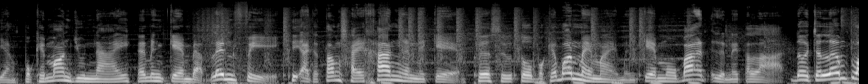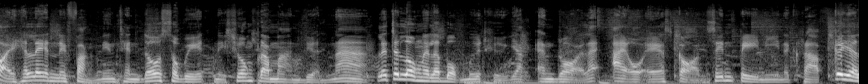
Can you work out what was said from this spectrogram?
อย่าง Pokemon Unite นั้นเป็นเกมแบบเล่นฟรีที่อาจจะต้องใช้ค่าเงินในเกม เพื่อซื้อตัวโปเกมอนใหม่ๆ เหมือนเกมโมบ้าอื่นๆในตลาด โดยจะเริ่มปล่อยให้เล่นในฝั่ง Nintendo Switch ในช่วงประมาณเดือนหน้า และจะลงในระบบมือถืออย่าง Android และ iOS ก่อนสิ้นปีนี้นะครับ ก็อย่า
